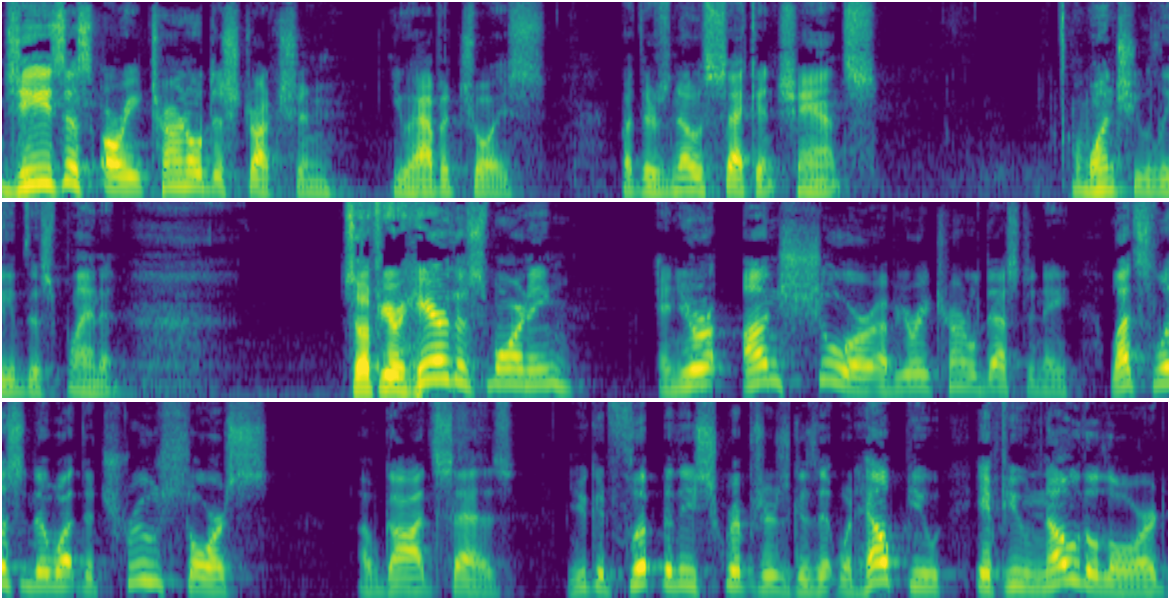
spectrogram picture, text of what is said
Jesus or eternal destruction, you have a choice, but there's no second chance once you leave this planet. So if you're here this morning and you're unsure of your eternal destiny, let's listen to what the true source of God says. You could flip to these scriptures because it would help you if you know the Lord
